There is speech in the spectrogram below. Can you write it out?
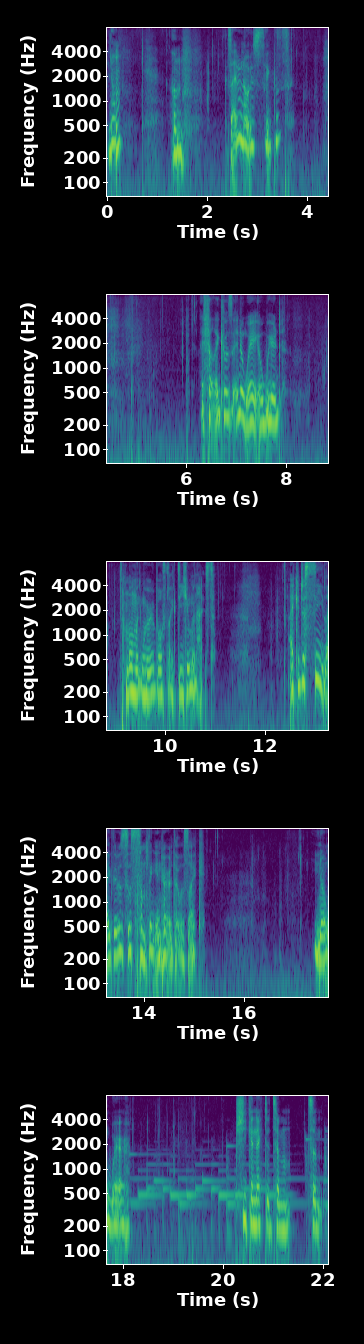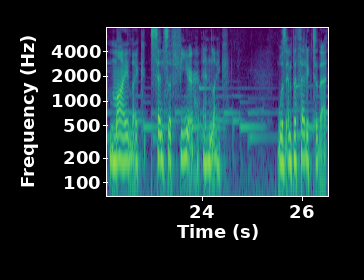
You know? Um, because I don't know, it's like this. I felt like it was in a way a weird moment where we were both like dehumanized. I could just see like there was just something in her that was like, you know, where she connected to to my like sense of fear and like was empathetic to that.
